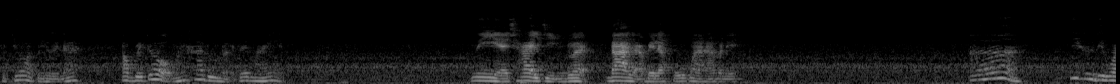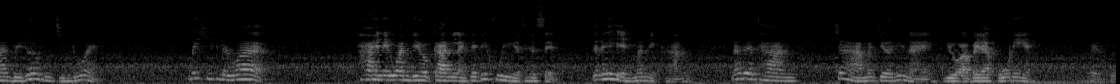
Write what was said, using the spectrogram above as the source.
สุดยอดไปเลยนะ เอาบริดเดิลออกมาให้ข้าดูหน่อยได้ไหม นี่ไงใช่จริงด้วย ได้จากเบลาคุมาฮะวันนี้ อ่า นี่คือดีวานบริดเดิลจริง ๆ ด้วย ไม่คิดเลยว่า ภายในวันเดียวกันหลังจากที่คุยกับเธอเสร็จ จะได้เห็นมันอีกครั้งนักเดินทางจะหามันเจอที่ไหน อยู่อาเบลาคุนี่ไงอาเบลาคุ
